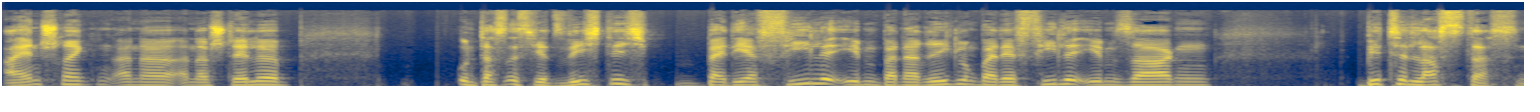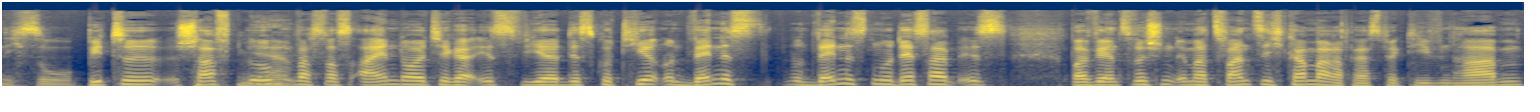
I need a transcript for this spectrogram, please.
einschränken an einer, an einer Stelle. Und das ist jetzt wichtig, bei der viele eben, bei einer Regelung, bei der viele eben sagen, bitte lasst das nicht so. Bitte schafft irgendwas, was eindeutiger ist. Wir diskutieren. Und wenn es, und wenn es nur deshalb ist, weil wir inzwischen immer 20 Kameraperspektiven haben,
